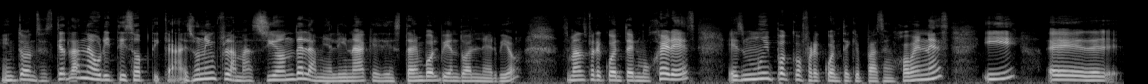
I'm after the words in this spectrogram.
Entonces, ¿qué es la neuritis óptica? Es una inflamación de la mielina que se está envolviendo al nervio. Es más frecuente en mujeres, es muy poco frecuente que pase en jóvenes y eh,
